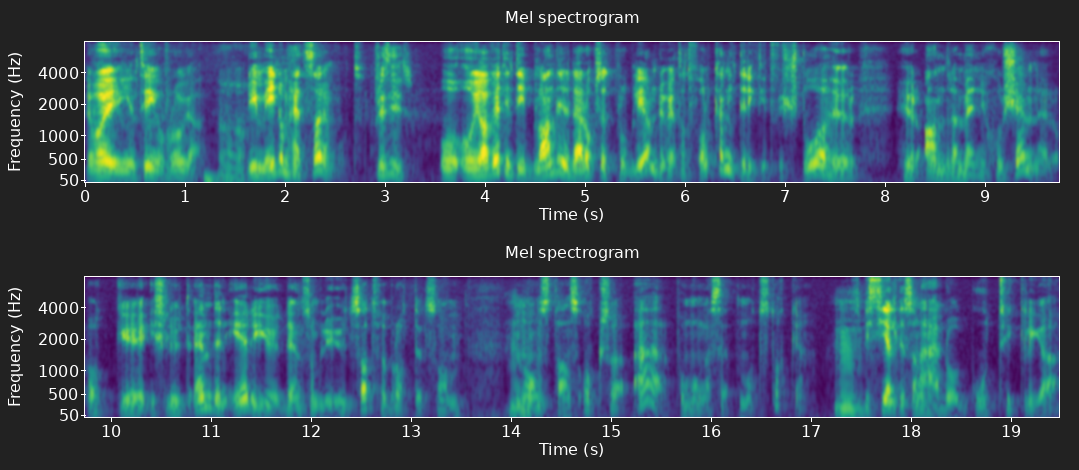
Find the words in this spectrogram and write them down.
det var ju ingenting att fråga. Det är ju mig de hetsar emot. Precis. Och, och jag vet inte, ibland är det där också ett problem. Du vet att folk kan inte riktigt förstå hur, hur andra människor känner. Och eh, i slutänden är det ju den som blir utsatt för brottet som någonstans också är på många sätt måttstocken. Speciellt i sådana här då godtyckliga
